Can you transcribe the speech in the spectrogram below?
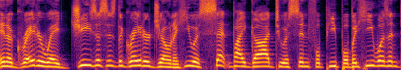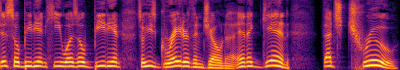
In a greater way, Jesus is the greater Jonah. He was sent by God to a sinful people, but he wasn't disobedient, he was obedient, so he's greater than Jonah. And again, that's true.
